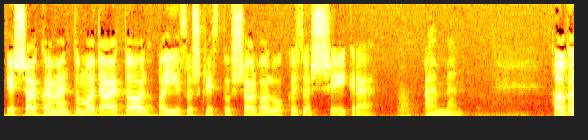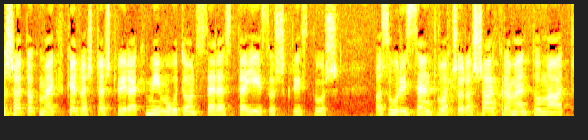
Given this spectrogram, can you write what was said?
és sakramentumod által a Jézus Krisztussal való közösségre. Amen. Hallgassátok meg, kedves testvérek, mi módon szerezte Jézus Krisztus az Úri Szent Vacsora sákramentumát.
